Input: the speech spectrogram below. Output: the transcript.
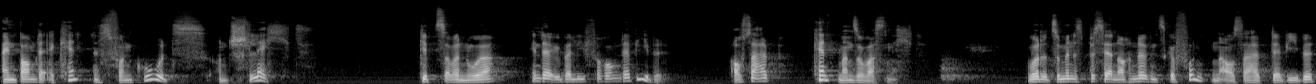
Ein Baum der Erkenntnis von gut und schlecht gibt's aber nur in der Überlieferung der Bibel. Außerhalb kennt man sowas nicht. Wurde zumindest bisher noch nirgends gefunden außerhalb der Bibel.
